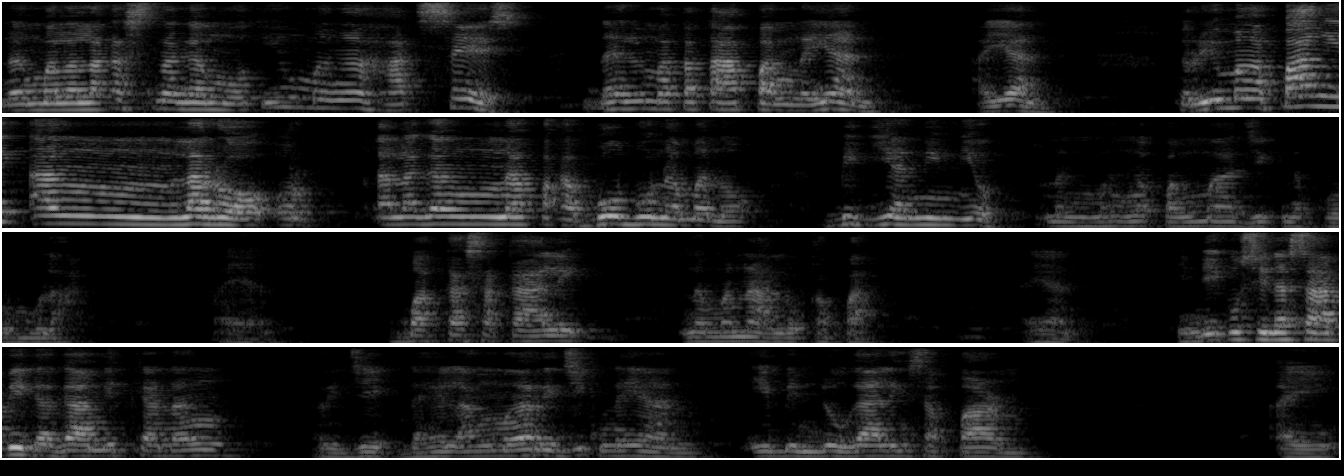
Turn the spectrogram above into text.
ng malalakas na gamot yung mga hatses dahil matatapang na yan. Ayan. Pero yung mga pangit ang laro or talagang napakabobo na manok, bigyan ninyo ng mga pang-magic na formula. Ayan. Baka sakali na manalo ka pa. Ayan. Hindi ko sinasabi gagamit ka ng reject dahil ang mga reject na yan, even though galing sa farm, ay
